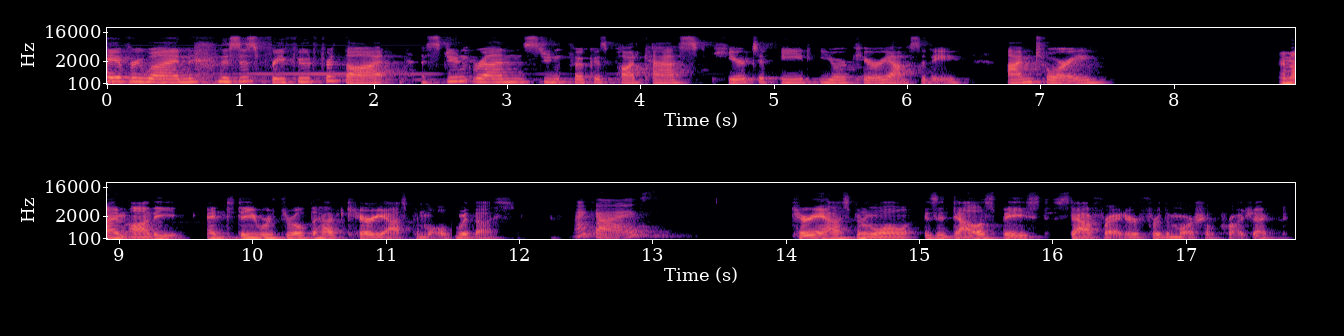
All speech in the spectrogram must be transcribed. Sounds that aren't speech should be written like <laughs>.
Hey everyone, this is Free Food for Thought, a student run, student focused podcast here to feed your curiosity. I'm Tori. And I'm Adi, and today we're thrilled to have Cary Aspinwall with us. Hi, guys. Cary Aspinwall is a Dallas based staff writer for the Marshall Project.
